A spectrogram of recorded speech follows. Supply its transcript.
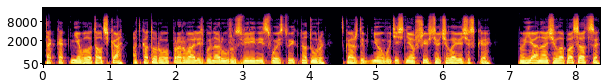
так как не было толчка, от которого прорвались бы наружу звериные свойства их натуры, с каждым днем вытеснявшие все человеческое. Но я начал опасаться,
